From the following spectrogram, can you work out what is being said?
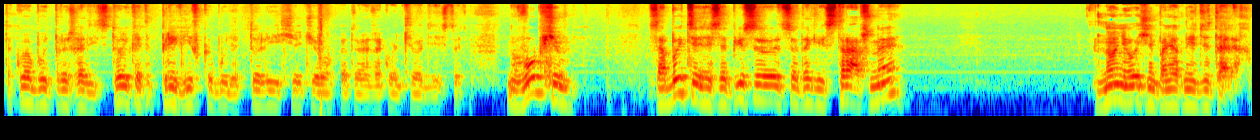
такое будет происходить. Только это прививка будет, то ли еще чего, которая закончила действовать. Но в общем, события здесь описываются такие страшные, но не очень понятные в деталях.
